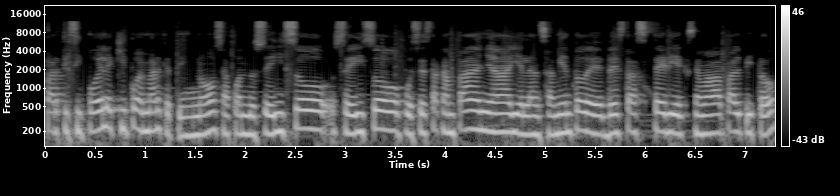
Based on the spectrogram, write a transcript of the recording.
participó el equipo de marketing, ¿no? O sea, cuando se hizo, se hizo pues esta campaña y el lanzamiento de, de esta serie que se llamaba Pálpito,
